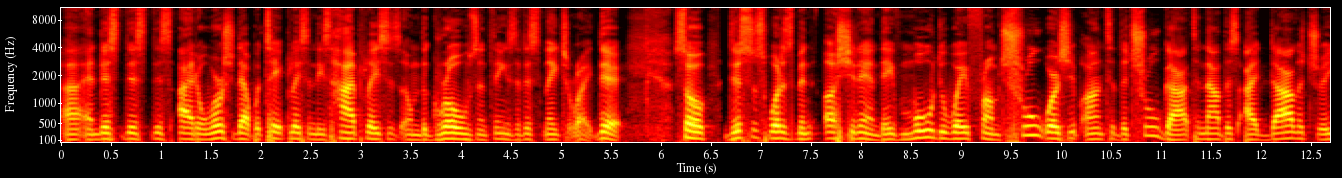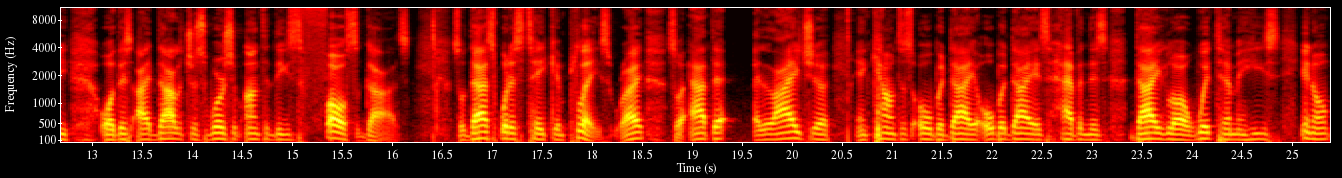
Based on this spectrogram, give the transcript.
uh, and this this this idol worship that would take place in these high places on um, the groves and things of this nature right there. So this is what has been ushered ushered in. They've moved away from true worship unto the true God to now this idolatry or this idolatrous worship unto these false gods. So that's what is taking place, right? So after Elijah encounters Obadiah, Obadiah is having this dialogue with him, and he's, you know,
